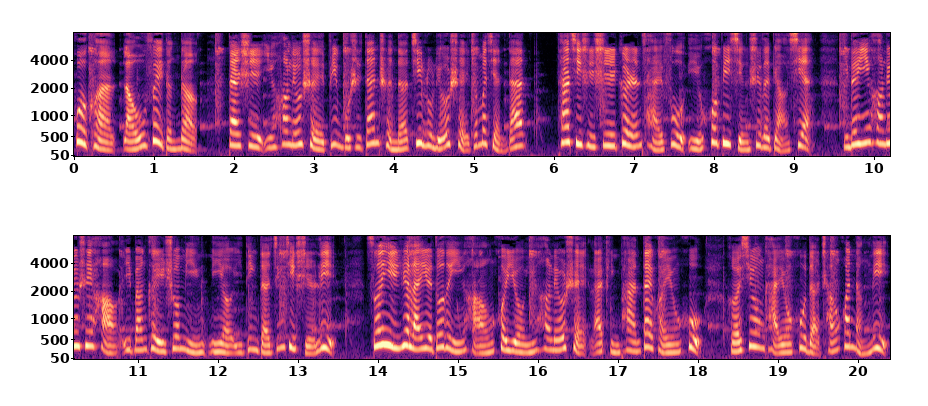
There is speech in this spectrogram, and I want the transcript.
货款、劳务费等等。但是，银行流水并不是单纯的记录流水这么简单，它其实是个人财富以货币形式的表现。你的银行流水好，一般可以说明你有一定的经济实力。所以，越来越多的银行会用银行流水来评判贷款用户和信用卡用户的偿还能力。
